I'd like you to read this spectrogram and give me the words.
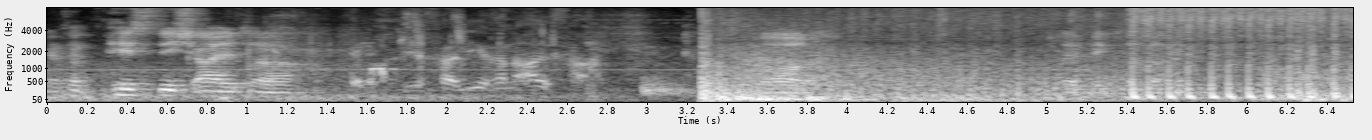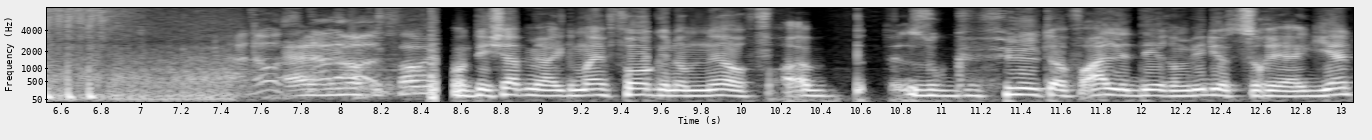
Ja, verpiss dich, Alter. Wir verlieren Alpha. Oh. Der Wichser da hinten. Äh, nur noch die Vorrichtung. Und ich habe mir allgemein vorgenommen, ne, auf, so gefühlt auf alle deren Videos zu reagieren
